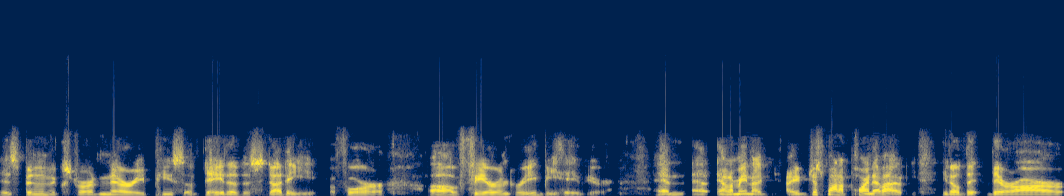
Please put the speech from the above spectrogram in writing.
has been an extraordinary piece of data to study for uh, fear and greed behavior. And and I mean, I I just want to point out, you know, that there are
